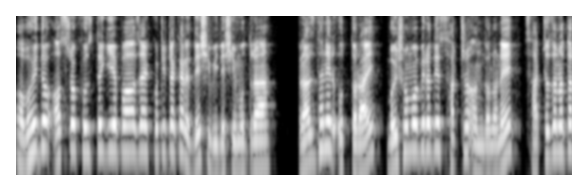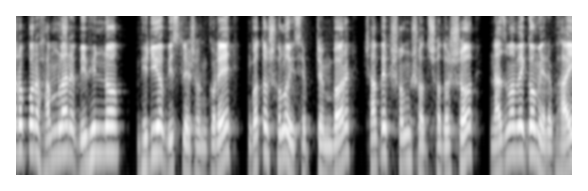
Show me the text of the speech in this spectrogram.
অবৈধ অস্ত্র খুঁজতে গিয়ে পাওয়া যায় কোটি টাকার দেশি বিদেশি মুদ্রা। রাজধানীর উত্তরায় বৈষম্যবিরোধী ছাত্র আন্দোলনে ছাত্র জনতার ওপর হামলার বিভিন্ন ভিডিও বিশ্লেষণ করে গত ষোলোই সেপ্টেম্বর সাবেক সংসদ সদস্য নাজমা বেগমের ভাই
